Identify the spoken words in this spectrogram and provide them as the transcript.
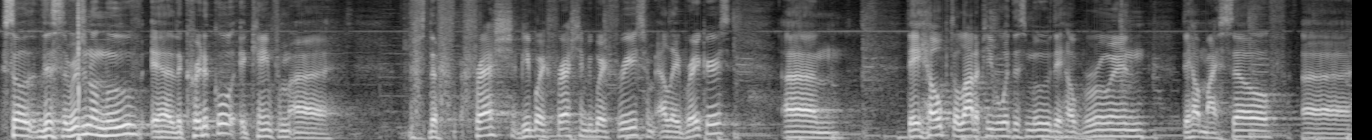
So this original move, uh, the Critical, it came from uh, the Fresh, B-Boy Fresh and B-Boy Freeze from LA Breakers. Um, they helped a lot of people with this move. They helped Ruin, they helped myself. Uh,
